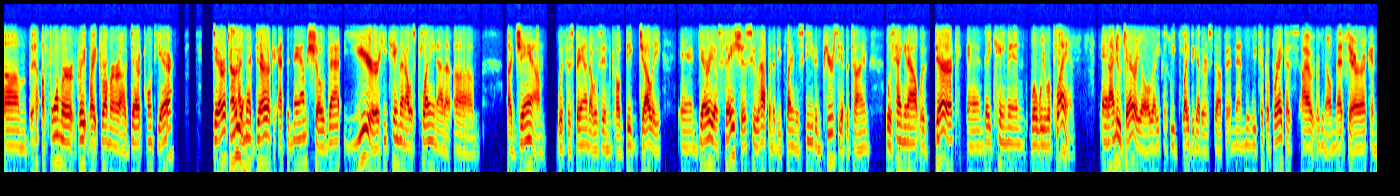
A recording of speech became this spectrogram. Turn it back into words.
um, a former Great White drummer, uh, Derek Pontier. Derek, Oh, yeah. I met Derek at the NAMM show that year. He came in. I was playing at a um, a jam with this band I was in called Dig Jelly, and Dario Seixas, who happened to be playing with Stephen Pearcy at the time, was hanging out with Derek, and they came in while we were playing. And I knew Dario already because we'd played together and stuff. And then when we took a break, I, s- I, you know, met Derek, and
